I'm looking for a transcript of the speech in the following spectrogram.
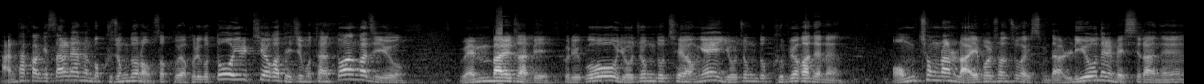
안타깝게 살레는 뭐 그 정도는 없었고요. 그리고 또 1티어가 되지 못하는 또 한 가지 이유. 왼발잡이. 그리고 요 정도 체형에 요 정도 급여가 되는 엄청난 라이벌 선수가 있습니다. 리오넬 메시라는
